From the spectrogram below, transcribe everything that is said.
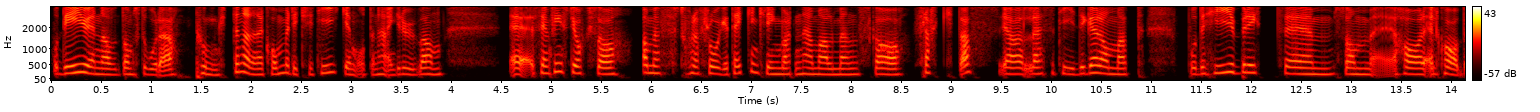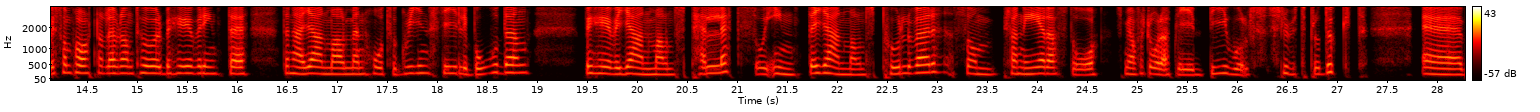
och det är ju en av de stora punkterna när det kommer till kritiken mot den här gruvan. Eh, sen finns det också ja, men stora frågetecken kring vart den här malmen ska fraktas. Jag läste tidigare om att både Hybrit, ehm, som har LKAB som partnerleverantör, behöver inte den här järnmalmen. H2 Green Steel i Boden behöver järnmalmspellets och inte järnmalmspulver som planeras då, som jag förstår att bli Beowulfs slutprodukt. Eh,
